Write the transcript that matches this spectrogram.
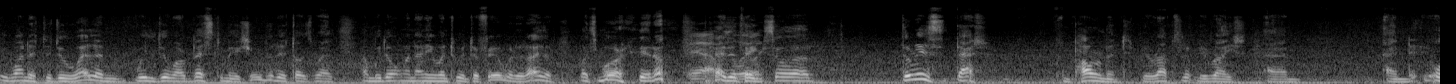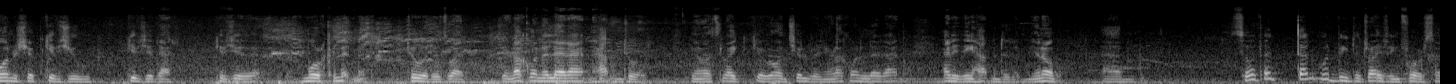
we want it to do well, and we'll do our best to make sure that it does well, and we don't want anyone to interfere with it either. What's more, you know, Yeah, kind of thing. So uh, there is that empowerment. You're absolutely right. Um, and ownership gives you gives you that gives you more commitment to it as well. You're not going to let that happen to it. You know, it's like your own children. You're not going to let an- anything happen to them. You know, um, so that that would be the driving force. I,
